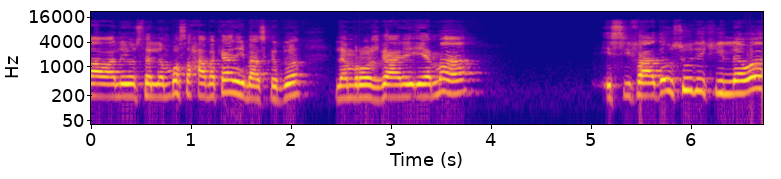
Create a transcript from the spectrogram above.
لاوالەی وسلم بۆ سەحابەکانی باس کردووە لەم ڕۆژگاری ئێمە ئیستیفادە و سوودێکی لەوە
